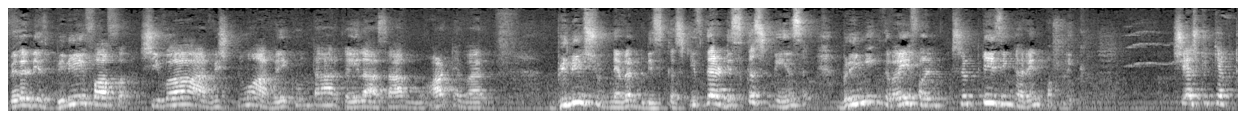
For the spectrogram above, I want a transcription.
Whether it is belief of Shiva or Vishnu or Vaikuntha or Kailasa or whatever, belief should never be discussed. If they are discussed means bringing the wife and stripteasing her in public. She has to kept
